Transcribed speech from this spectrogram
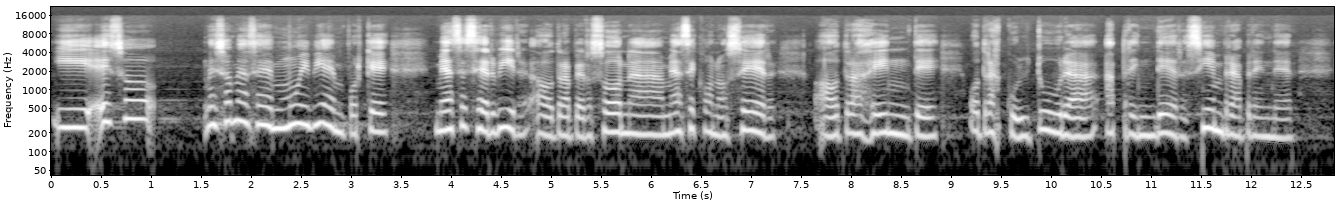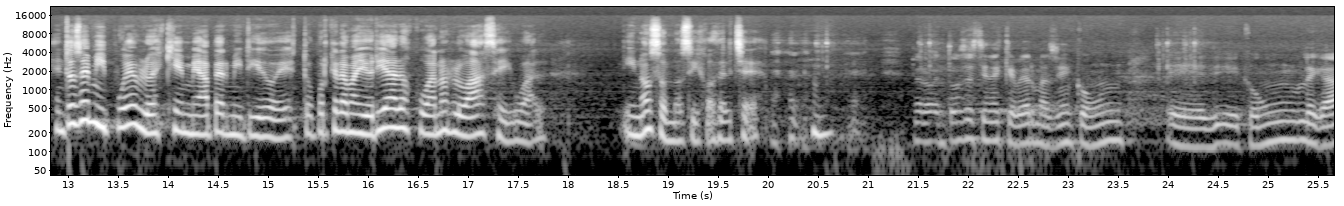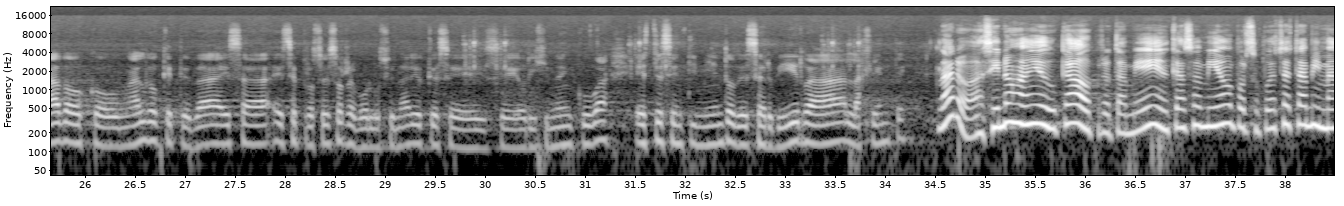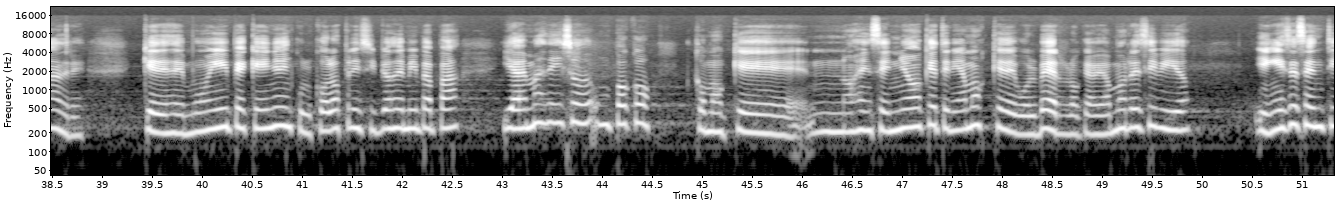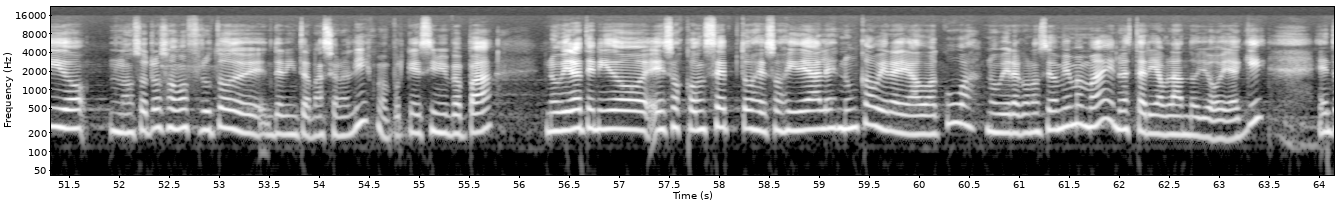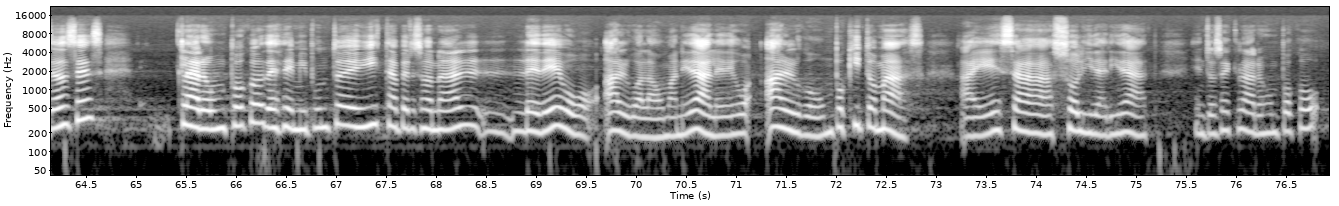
Y eso, eso me hace muy bien porque me hace servir a otra persona, me hace conocer a otra gente, otras culturas, aprender, siempre aprender. Entonces mi pueblo es quien me ha permitido esto, porque la mayoría de los cubanos lo hace igual y no son los hijos del Che. Pero entonces tiene que ver más bien con un, eh, con un legado, con algo que te da esa, ese proceso revolucionario que se, se originó en Cuba, este sentimiento de servir a la gente. Claro, así nos han educado, pero también en el caso mío, por supuesto, está mi madre, que desde muy pequeña inculcó los principios de mi papá y además de eso un poco como que nos enseñó que teníamos que devolver lo que habíamos recibido y en ese sentido nosotros somos fruto de- del internacionalismo, porque si mi papá no hubiera tenido esos conceptos, esos ideales, nunca hubiera llegado a Cuba, no hubiera conocido a mi mamá y no estaría hablando yo hoy aquí. Entonces, claro, un poco desde mi punto de vista personal, le debo algo a la humanidad, le debo algo, un poquito más a esa solidaridad. Entonces, claro, es un poco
